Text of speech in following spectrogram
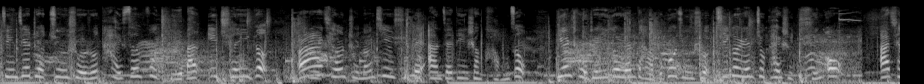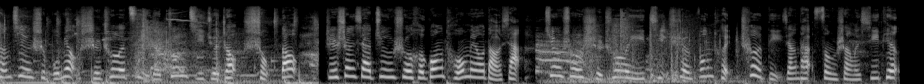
紧接着，俊硕如泰森附体一般一拳一个，而阿强只能继续被按在地上扛揍。眼瞅着一个人打不过俊硕。几个人就开始群殴，阿强见势不妙，使出了自己的终极绝招手刀，只剩下俊硕和光头没有倒下。俊硕使出了一记旋风腿，彻底将他送上了西天。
